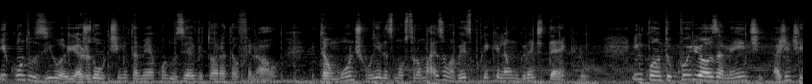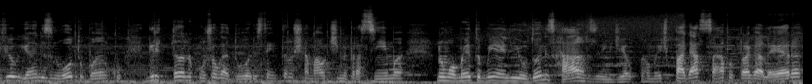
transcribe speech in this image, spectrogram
e conduziu aí, ajudou o time também a conduzir a vitória até o final. Então o Monte Williams mostrou mais uma vez porque ele é um grande técnico. Enquanto curiosamente, a gente viu o Yannis no outro banco gritando com os jogadores, tentando chamar o time para cima, no momento bem ali o Donis Haslem de realmente pagar sapo pra galera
